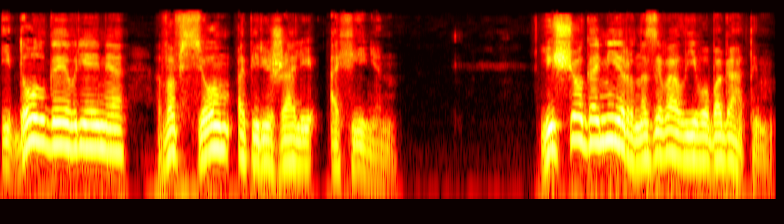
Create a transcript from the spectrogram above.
и долгое время во всем опережали Афинин. Еще Гомер называл его богатым.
